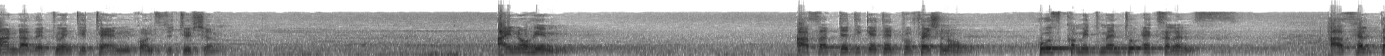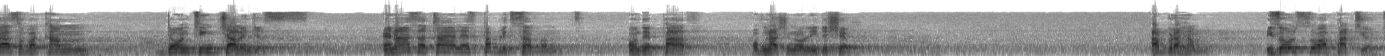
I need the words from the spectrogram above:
under the 2010 Constitution. I know him as a dedicated professional whose commitment to excellence has helped us overcome daunting challenges and as a tireless public servant on the path of national leadership. Abraham is also a patriot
